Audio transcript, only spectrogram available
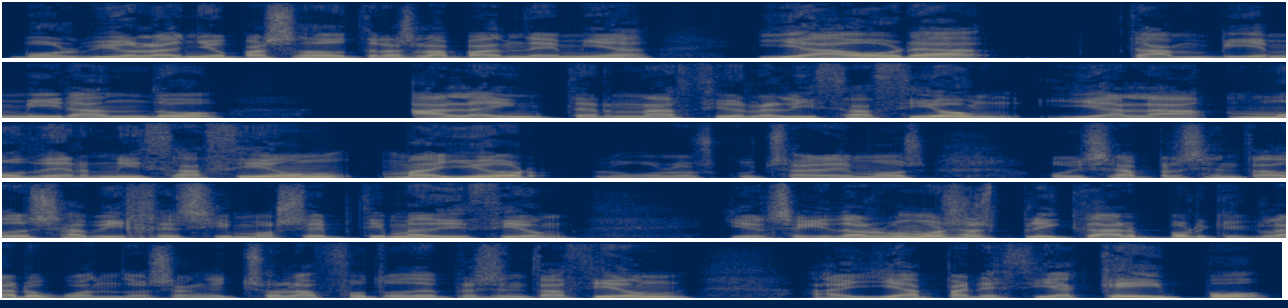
volvió el año pasado tras la pandemia y ahora también mirando a la internacionalización y a la modernización mayor, luego lo escucharemos, hoy se ha presentado esa vigésimo séptima edición. Y enseguida os vamos a explicar, porque claro, cuando se han hecho la foto de presentación, allí aparecía Keipo,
